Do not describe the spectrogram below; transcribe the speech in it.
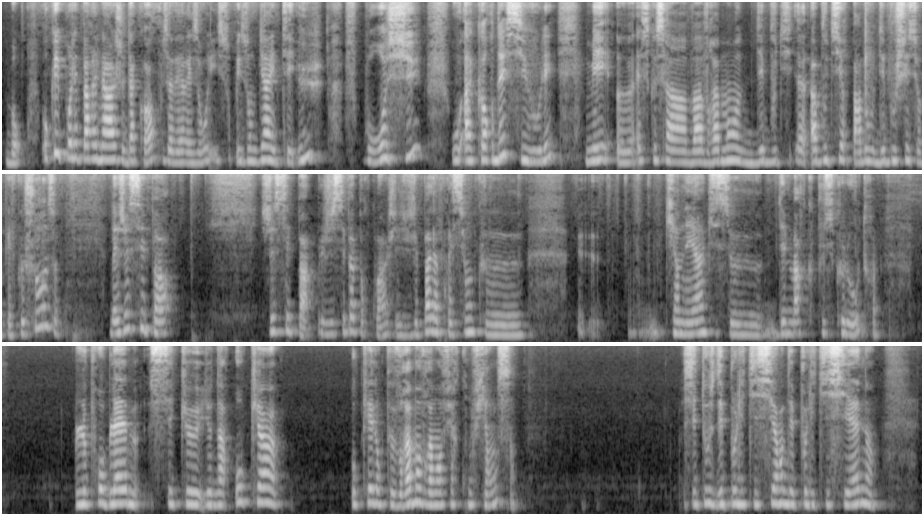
Bon, ok pour les parrainages, d'accord, vous avez raison, ils, ont bien été eus, reçus, ou accordés si vous voulez, mais euh, est-ce que ça va vraiment euh, aboutir, pardon, ou déboucher sur quelque chose? Ben, je sais pas. Je sais pas. Je sais pas pourquoi. J'ai pas l'impression que euh, qu'il y en ait un qui se démarque plus que l'autre. Le problème, c'est qu'il n'y en a aucun auquel on peut vraiment, vraiment faire confiance. C'est tous des politiciens, des politiciennes.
